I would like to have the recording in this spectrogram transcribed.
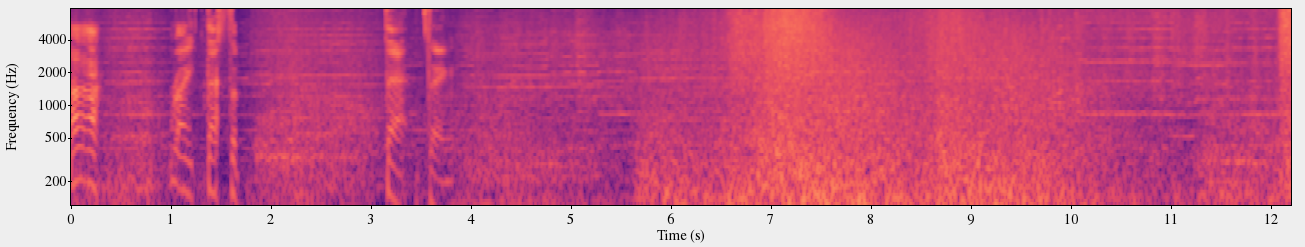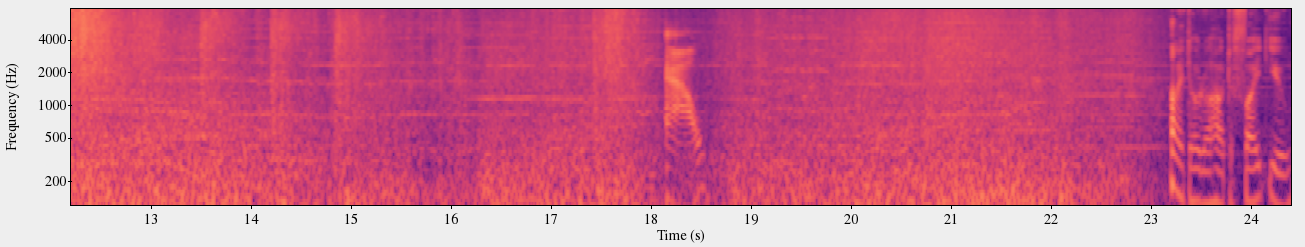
Ah, right, that's the... that thing. Ow. I don't know how to fight you.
